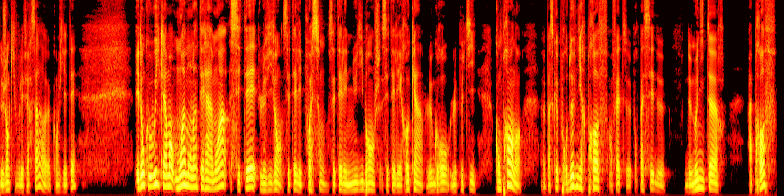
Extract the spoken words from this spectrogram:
gens qui voulaient faire ça euh, quand j'y étais. Et donc oui, clairement, moi, mon intérêt à moi, c'était le vivant, c'était les poissons, c'était les nudibranches, c'était les requins, le gros, le petit. Comprendre, euh, parce que pour devenir prof, en fait, pour passer de, de moniteur à prof,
